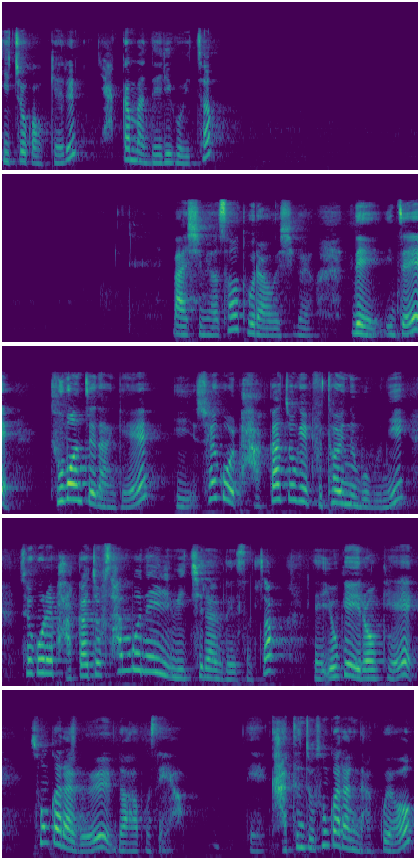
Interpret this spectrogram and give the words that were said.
이쪽 어깨를 약간만 내리고 있죠? 마시면서 돌아오시고요. 네, 이제 두 번째 단계 이 쇄골 바깥쪽에 붙어 있는 부분이 쇄골의 바깥쪽 3분의 1 위치라고 그랬었죠? 네, 요게 이렇게 손가락을 놔 보세요. 네, 같은 쪽 손가락 놨고요.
